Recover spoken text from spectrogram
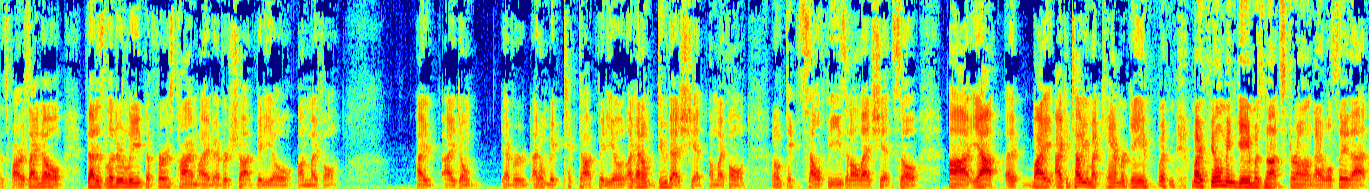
as far as I know, that is literally the first time I've ever shot video on my phone. I I don't ever I don't make TikTok video like I don't do that shit on my phone. I don't take selfies and all that shit. So uh, yeah, uh, my I could tell you my camera game, my filming game was not strong. I will say that.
